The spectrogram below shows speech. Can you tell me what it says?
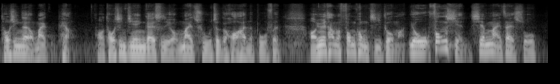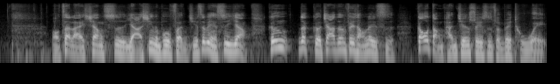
投信应该有卖股票，哦，投信今天应该是有卖出这个华汉的部分哦，因为他们风控机构嘛，有风险先卖再说。哦，再来像是雅信的部分，其实这边也是一样，跟那个嘉登非常类似，高档盘间随时准备突围。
